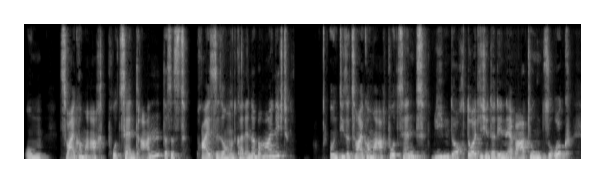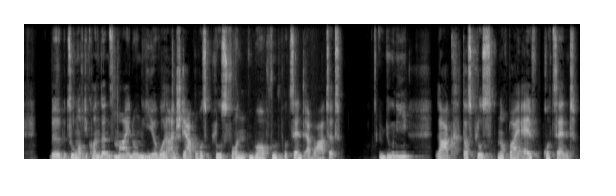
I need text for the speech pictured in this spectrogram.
um 2,8 Prozent an. Das ist Preis, Saison und Kalender bereinigt. Und diese 2,8 Prozent blieben doch deutlich hinter den Erwartungen zurück, bezogen auf die Konsensmeinung. Hier wurde ein stärkeres Plus von über 5 Prozent erwartet. Im Juni lag das Plus noch bei 11 Prozent.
